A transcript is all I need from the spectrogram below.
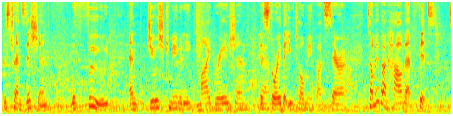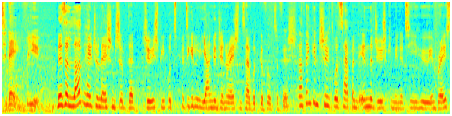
this transition with food and Jewish community, migration, the Yeah. story that you've told me about Sarah. Tell me about how that fits today for you. There's a love hate relationship that Jewish people, particularly younger generations, have with gefilte fish. I think, in truth, what's happened in the Jewish community who embrace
